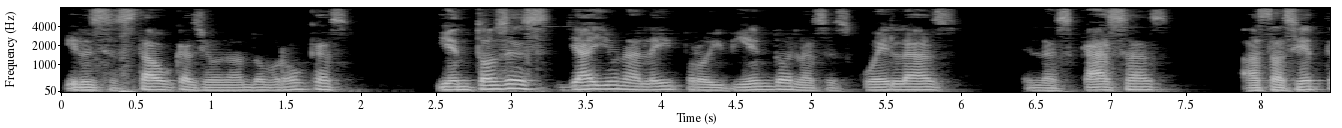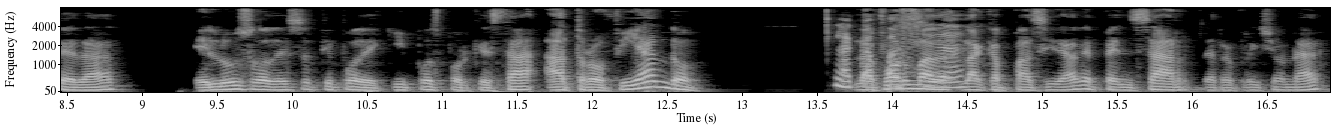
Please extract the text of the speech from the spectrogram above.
y les está ocasionando broncas. Y entonces ya hay una ley prohibiendo en las escuelas, en las casas, hasta cierta edad, el uso de este tipo de equipos porque está atrofiando la, la forma, la capacidad de pensar, de reflexionar,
